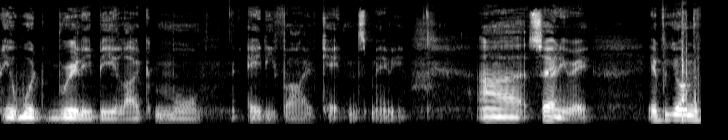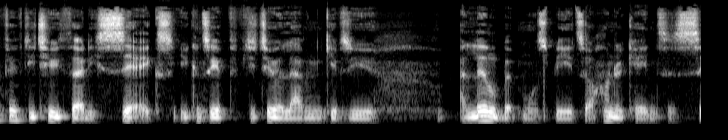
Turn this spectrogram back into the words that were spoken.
it would really be like more 85 cadence maybe. Uh, so anyway, if we go on the 5236, you can see a 5211 gives you a little bit more speed. So 100 cadence is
